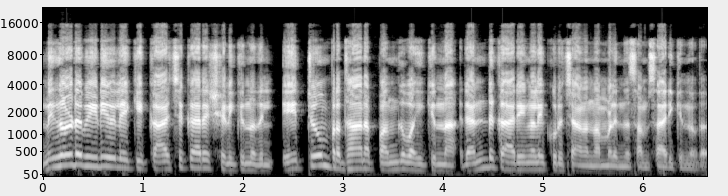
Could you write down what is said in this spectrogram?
നിങ്ങളുടെ വീഡിയോയിലേക്ക് കാഴ്ചക്കാരെ ക്ഷണിക്കുന്നതിൽ ഏറ്റവും പ്രധാന പങ്ക് വഹിക്കുന്ന രണ്ട് കാര്യങ്ങളെക്കുറിച്ചാണ് നമ്മൾ ഇന്ന് സംസാരിക്കുന്നത്.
